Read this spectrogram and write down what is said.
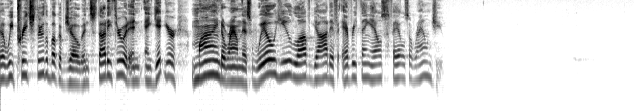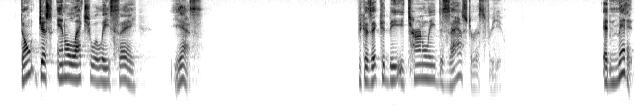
uh, we preach through the book of Job and study through it and, and get your mind around this. Will you love God if everything else fails around you? Don't just intellectually say yes, because it could be eternally disastrous for you. Admit it.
